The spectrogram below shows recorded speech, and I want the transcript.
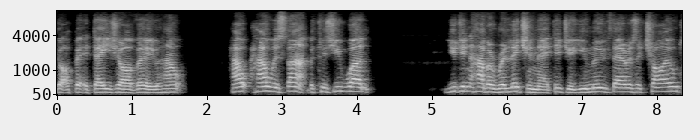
got a bit of deja vu. How how how was that? Because you weren't you didn't have a religion there, did you? You moved there as a child.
